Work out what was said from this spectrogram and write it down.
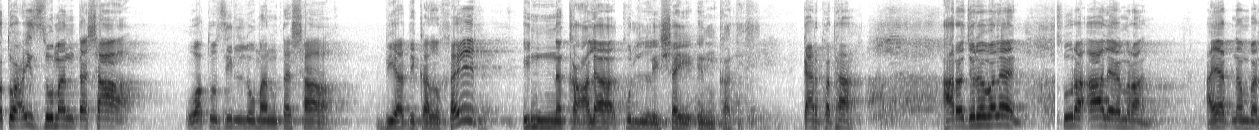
অত আইজু মান তাশা অত জিল্লু মান তাশা, বিয়াদিকাল খাইর। কার কথা? আরও জোরে বলেন। সূরা আল ইমরান, আয়াত নাম্বার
